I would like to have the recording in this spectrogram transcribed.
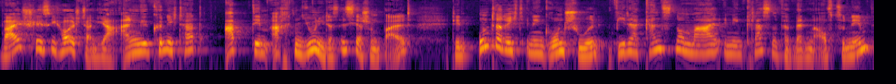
weil Schleswig-Holstein ja angekündigt hat, ab dem 8. Juni, das ist ja schon bald, den Unterricht in den Grundschulen wieder ganz normal in den Klassenverbänden aufzunehmen.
